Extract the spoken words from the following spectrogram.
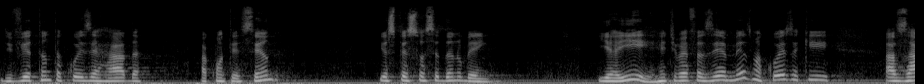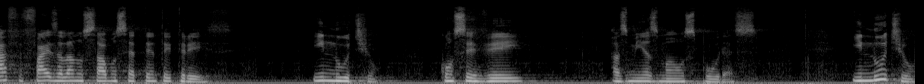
de ver tanta coisa errada acontecendo e as pessoas se dando bem. E aí a gente vai fazer a mesma coisa que Asaf faz lá no Salmo 73. Inútil, conservei as minhas mãos puras. Inútil,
